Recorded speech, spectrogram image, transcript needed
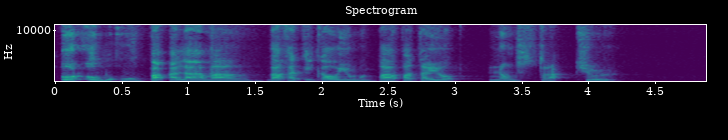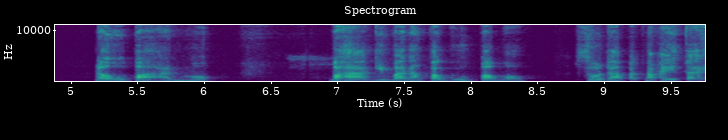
or umuupa ka lamang, bakit ikaw yung magpapatayo ng structure na upahan mo? Bahagi ba ng pag-upa mo? So dapat makita,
